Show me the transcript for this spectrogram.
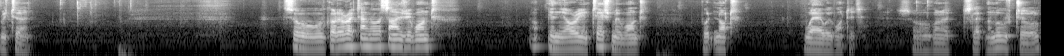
return. So we've got a rectangle the size we want in the orientation we want but not where we want it. So we're going to select the move tool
